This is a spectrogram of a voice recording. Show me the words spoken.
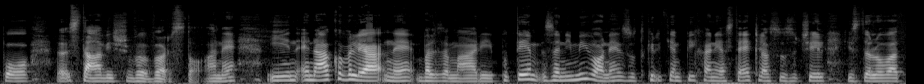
postaviš po, v vrsto. In enako velja ne balzamari. Potem zanimivo, ne, z odkritjem pihanja stekla so začeli izdelovati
